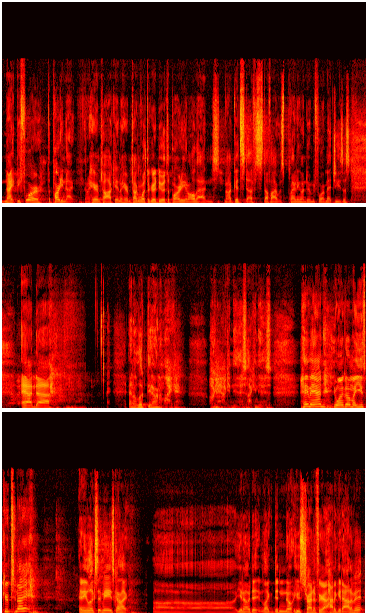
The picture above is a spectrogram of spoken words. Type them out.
night before the party night. And I hear him talking, I hear him talking what they're gonna do at the party and all that, and it's not good stuff, stuff I was planning on doing before I met Jesus. And, uh, and I look down, I'm like, okay, I can do this, I can do this. Hey man, you wanna go to my youth group tonight? And he looks at me, he's kind of like, uh, you know, didn't like didn't know. He was trying to figure out how to get out of it.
